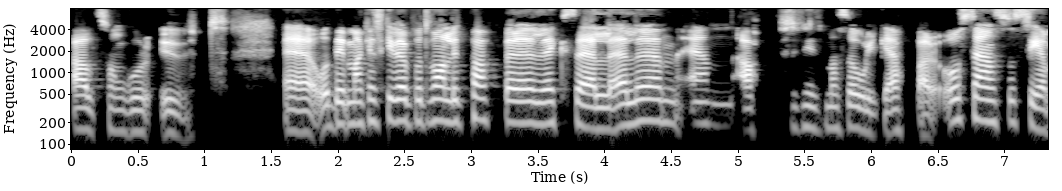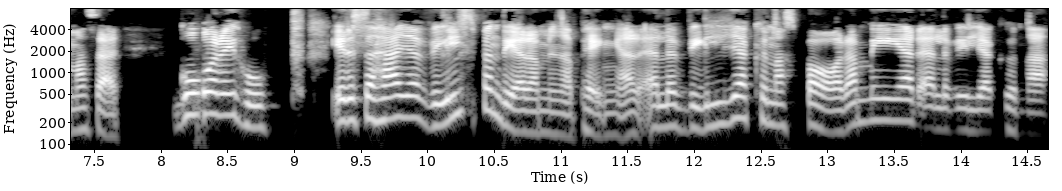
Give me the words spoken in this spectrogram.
allt som går ut. Eh, och det, man kan skriva på ett vanligt papper eller Excel eller en, en app. Det finns massa olika appar. Och sen så ser man så här, går det ihop? Är det så här jag vill spendera mina pengar? Eller vill jag kunna spara mer? Eller vill jag kunna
